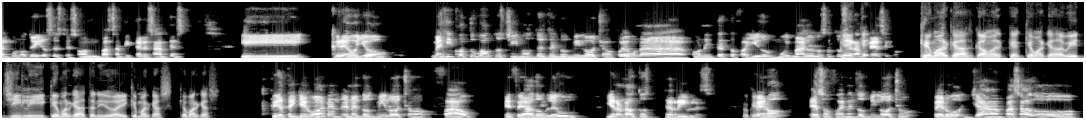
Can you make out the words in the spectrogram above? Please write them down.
algunos de ellos este, son bastante interesantes. Y creo yo, México tuvo autos chinos desde el 2008, fue, una, fue un intento fallido muy malo, los autos eran pésimos. ¿Qué marcas, qué, qué, marcas, David? Gili, ¿qué marcas has tenido ahí? ¿Qué marcas? ¿Qué marcas? Fíjate, llegó en el, en el 2008 FAW, FAW, okay. y eran autos terribles. Okay. Pero eso fue en el 2008, pero ya han pasado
